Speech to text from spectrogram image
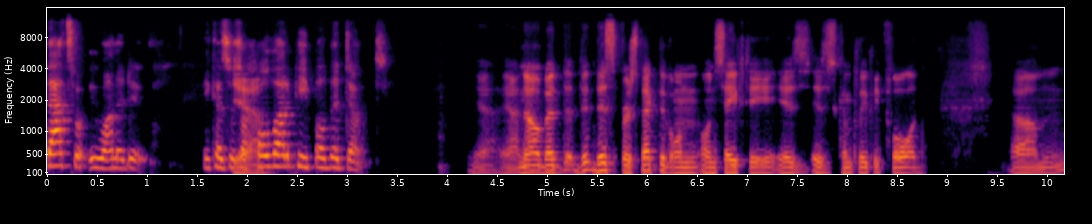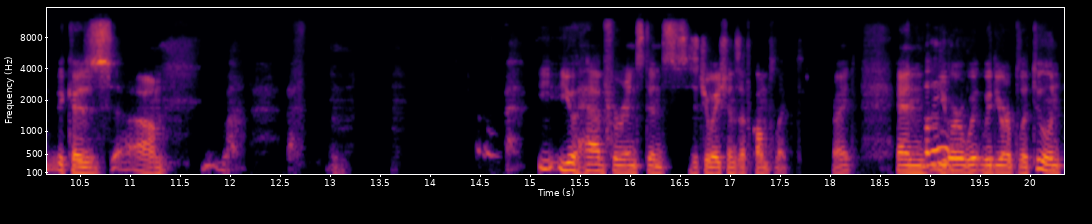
That's what we want to do because there's yeah. a whole lot of people that don't yeah yeah no but th- th- this perspective on on safety is is completely flawed um, because um, you have, for instance, situations of conflict, right? And oh, you're with, with your platoon,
